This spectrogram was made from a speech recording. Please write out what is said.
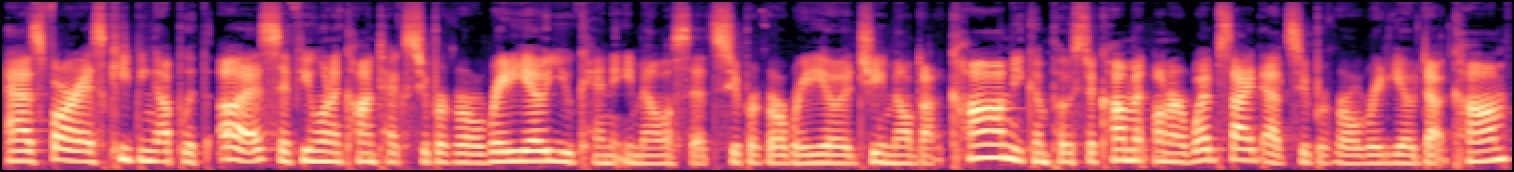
As far as keeping up with us, if you want to contact Supergirl Radio, you can email us at supergirlradio at gmail.com. You can post a comment on our website at supergirlradio.com.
